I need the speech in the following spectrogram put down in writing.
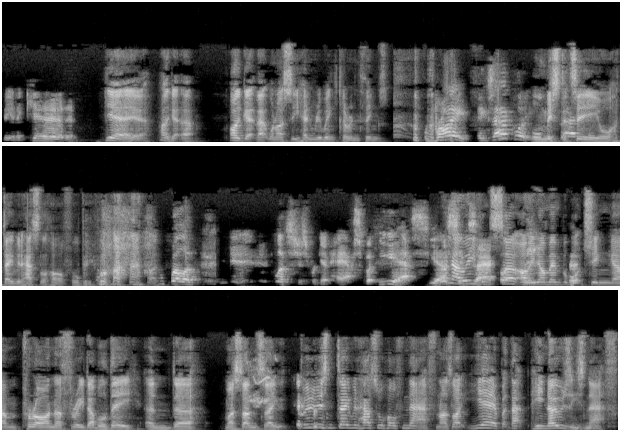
being a kid and Yeah, yeah, I get that. I get that when I see Henry Winkler and things, right exactly or Mr. exactly. T, or David Hasselhoff, or people. well let's just forget Haas but yes yes well, no, exactly even so. I mean, I remember watching um, Piranha Three Double D, and uh, my son saying, "Isn't David Hasselhoff naff?" And I was like, "Yeah, but that he knows he's naff."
